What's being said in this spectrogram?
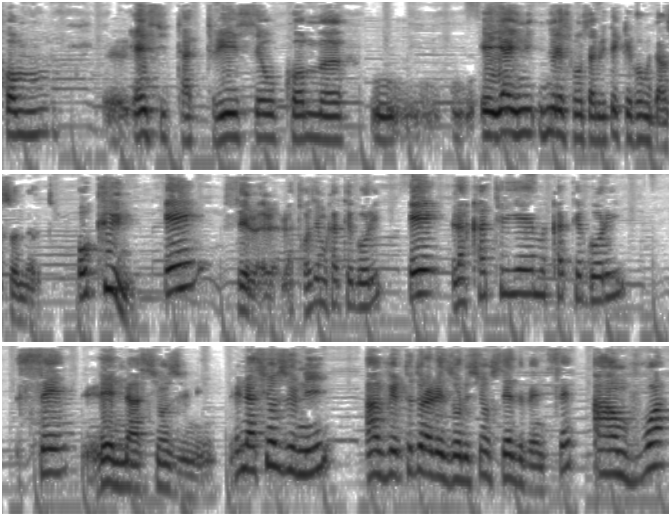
comme euh, incitatrice ou comme euh, ou, ou- il y a une, une responsabilité quelconque dans ce meurtre. Aucune. Et c'est la troisième catégorie. Et la quatrième catégorie, c'est les Nations Unies. Les Nations Unies, en vertu de la résolution 1627, envoient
